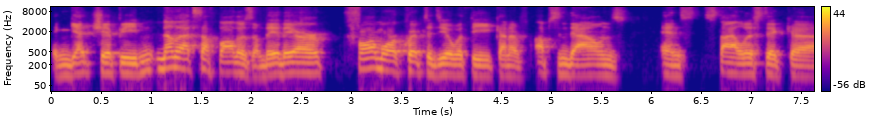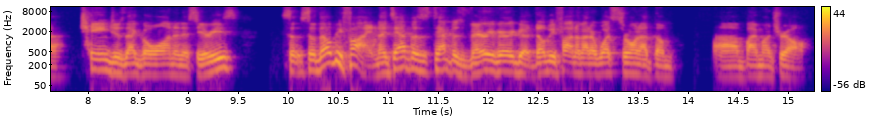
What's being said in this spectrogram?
They can get chippy. None of that stuff bothers them. They they are far more equipped to deal with the kind of ups and downs and stylistic uh, changes that go on in a series. So so they'll be fine. Like Tampa's Tampa's very very good. They'll be fine no matter what's thrown at them uh, by Montreal.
